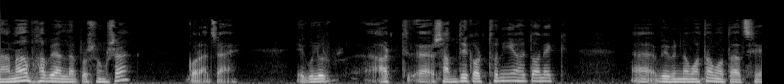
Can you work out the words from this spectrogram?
নানাভাবে আল্লাহর প্রশংসা করা যায়। এগুলোর শাব্দিক অর্থ নিয়ে হয়তো অনেক বিভিন্ন মতামত আছে।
